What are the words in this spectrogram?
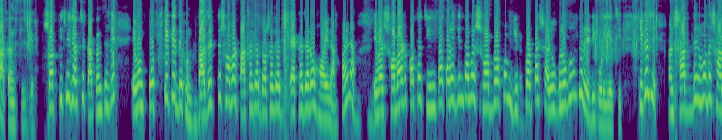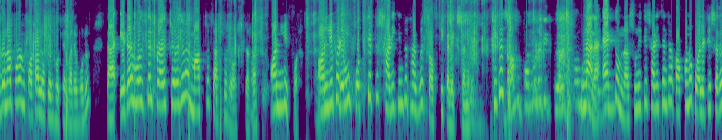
কাতান সিল্কে সবকিছুই যাচ্ছে কাতান সিল্কে এবং প্রত্যেকে দেখুন বাজেট তো সবার পাঁচ হাজার দশ হাজার এক হাজারও হয় না হয় না? এবার সবার কথা চিন্তা করে কিন্তু আমরা সব রকম গিফট পারপাস শাড়িগুলো কিন্তু রেডি করিয়েছি ঠিক আছে? কারণ সাধ্যের মধ্যে সাধনা পূরণ কটা লোকের হতে পারে বলুন? তা এটার হোলসেল প্রাইস চলে যাবে মাত্র চারশো দশ টাকা অনলি ফর অনলি ফর এবং প্রত্যেকটা শাড়ি কিন্তু থাকবে সফটি কালেকশনে ঠিক আছে? না না একদম না সুনীতি শাড়ি সেন্টার কখনো কোয়ালিটির সাথে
